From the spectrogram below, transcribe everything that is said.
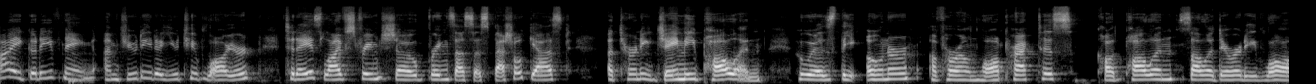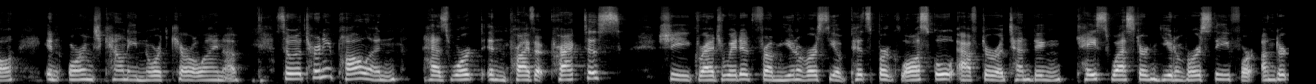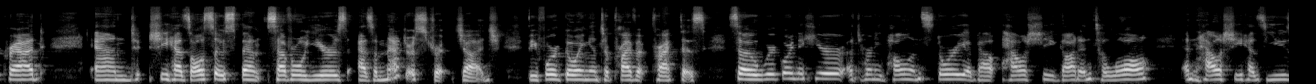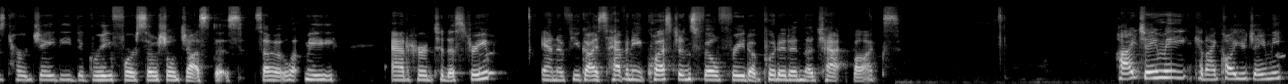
Hi, good evening. I'm Judy, the YouTube lawyer. Today's live stream show brings us a special guest, attorney Jamie Paulen, who is the owner of her own law practice called Paulen Solidarity Law in Orange County, North Carolina. So, attorney Paulen has worked in private practice she graduated from University of Pittsburgh Law School after attending Case Western University for undergrad. And she has also spent several years as a magistrate judge before going into private practice. So we're going to hear Attorney Paulen's story about how she got into law and how she has used her JD degree for social justice. So let me add her to the stream. And if you guys have any questions, feel free to put it in the chat box. Hi, Jamie. Can I call you Jamie?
